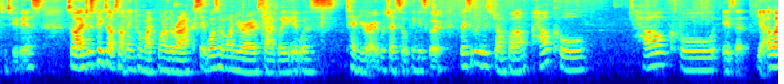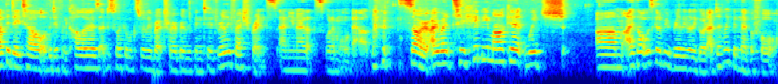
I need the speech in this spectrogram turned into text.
to do this. So I just picked up something from like one of the racks. It wasn't one euro, sadly. It was 10 euro, which I still think is good. Basically, this jumper, how cool how cool is it? Yeah, I like the detail of the different colors. I just feel like it looks really retro, really vintage, really fresh prints. And you know, that's what I'm all about. so I went to Hippie Market, which um, I thought was gonna be really, really good. I've definitely been there before.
